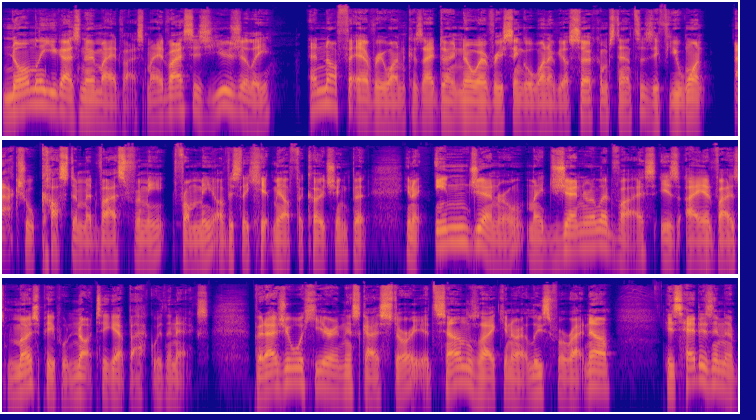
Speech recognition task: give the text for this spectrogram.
normally you guys know my advice. My advice is usually, and not for everyone, because I don't know every single one of your circumstances. If you want actual custom advice from me from me obviously hit me up for coaching but you know in general my general advice is i advise most people not to get back with an ex. But as you will hear in this guy's story it sounds like you know at least for right now his head is in a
